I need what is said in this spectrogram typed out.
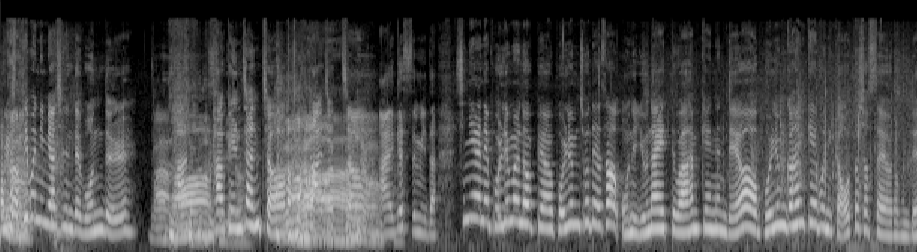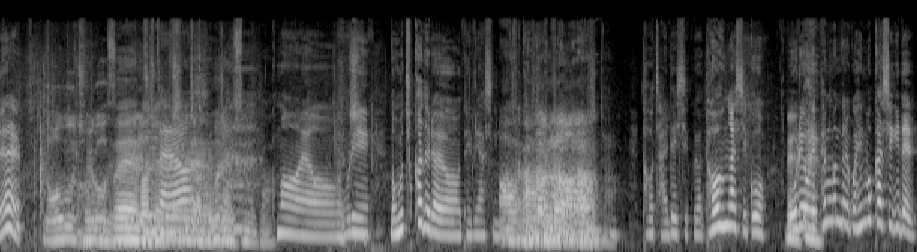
우리 스티브님이 하시는데 뭔들 아, 다, 다 괜찮죠. 다 좋죠. 그럼요. 알겠습니다. 신예은의 볼륨을 높여 볼륨 초대석 오늘 유나이트와 함께 했는데요. 볼륨과 함께 해보니까 어떠셨어요, 여러분들? 너무 즐거웠어요. 네, 맞아요. 진짜요? 진짜 너무 재밌습니다. 고마워요. 우리 너무 축하드려요. 데뷔하신 거. 아, 감사합니다. 진짜. 더잘 되시고요. 더 흥하시고 네. 오래오래 팬분들과 행복하시기를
